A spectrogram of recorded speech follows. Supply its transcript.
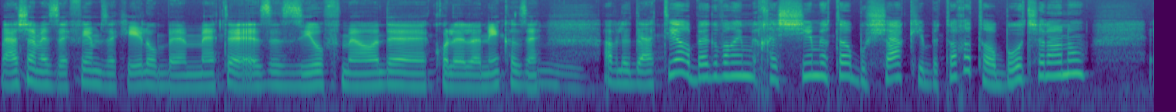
והיה שהם מזייפים זה כאילו באמת אה, איזה זיוף מאוד uh, כוללני כזה. Mm. אבל לדעתי הרבה גברים חשים יותר בושה, כי בתוך התרבות שלנו, um,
